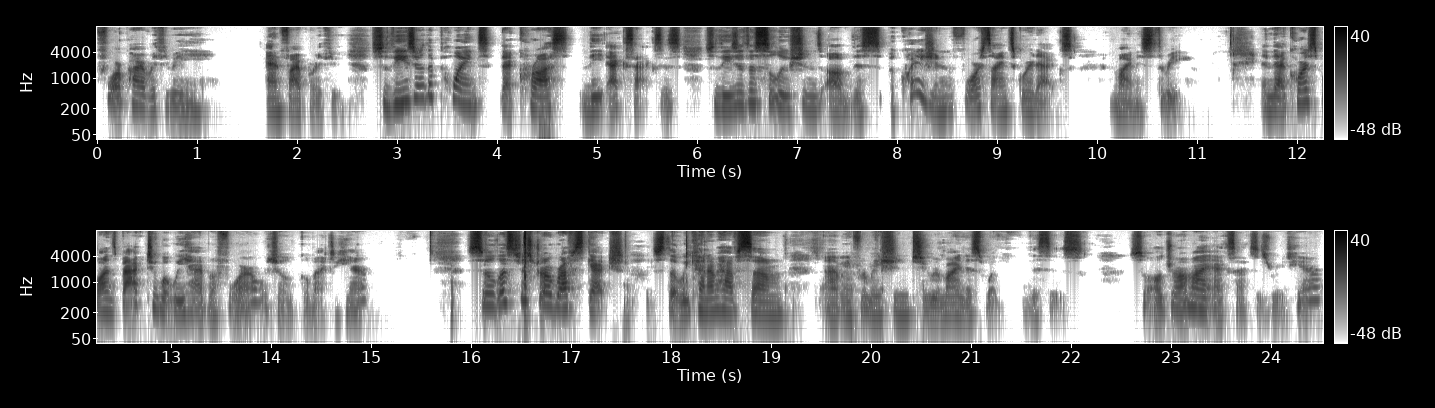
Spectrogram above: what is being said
4 pi over 3, and 5 pi 3. So these are the points that cross the x-axis. So these are the solutions of this equation for sine squared x minus 3. And that corresponds back to what we had before, which I'll go back to here. So let's just draw a rough sketch so that we kind of have some um, information to remind us what this is. So I'll draw my x-axis right here.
